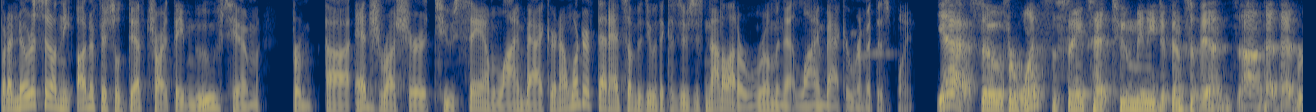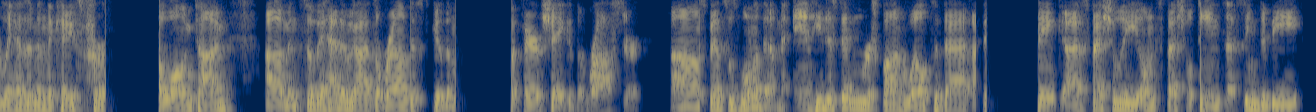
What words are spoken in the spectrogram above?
But I noticed that on the unofficial depth chart, they moved him from uh, edge rusher to Sam linebacker. And I wonder if that had something to do with it because there's just not a lot of room in that linebacker room at this point. Yeah. So for once, the Saints had too many defensive ends. Uh, that, that really hasn't been the case for a long time. Um, and so they had to guys around just to give them a fair shake at the roster. Um, Spence was one of them, and he just didn't respond well to that. I think, uh, especially on special teams, that seemed to be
